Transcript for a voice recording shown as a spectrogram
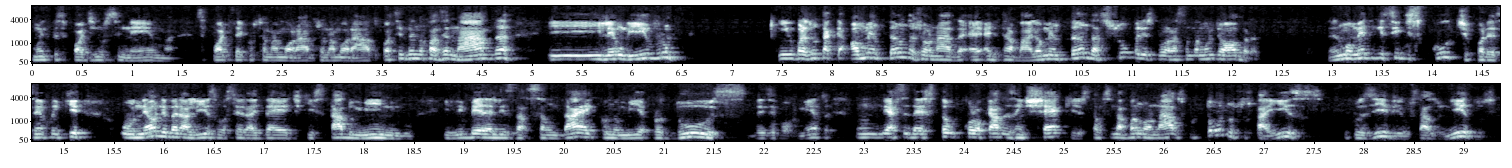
o momento que você pode ir no cinema, você pode ter com seu namorado, seu namorado, pode simplesmente não fazer nada e, e ler um livro. E o Brasil está aumentando a jornada é, é de trabalho, aumentando a superexploração da mão de obra. No momento em que se discute, por exemplo, em que o neoliberalismo, ou seja, a ideia de que Estado mínimo e liberalização da economia produz desenvolvimento, hum, essas ideias estão colocadas em xeque, estão sendo abandonadas por todos os países, inclusive os Estados Unidos,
